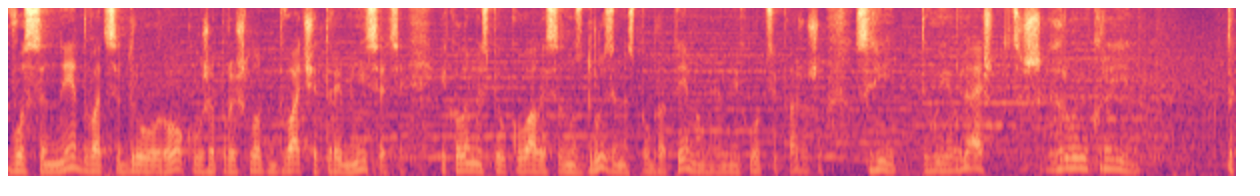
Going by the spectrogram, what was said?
восени 22-го року вже пройшло 2 чи 3 місяці. І коли ми спілкувалися ну, з друзями, з побратимами, мені хлопці кажуть, що Сергій, ти уявляєш, це ж герой України. Так,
